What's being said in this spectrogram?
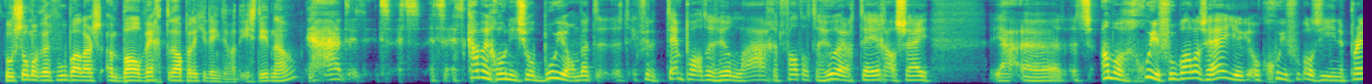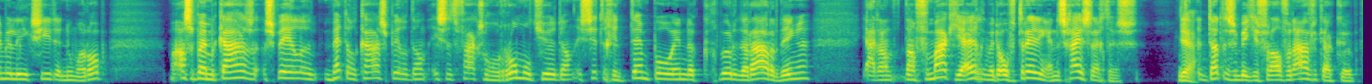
hoe sommige voetballers een bal wegtrappen. Dat je denkt, wat is dit nou? Ja, het, het, het, het, het kan me gewoon niet zo boeien. Omdat ik vind het tempo altijd heel laag. Het valt altijd heel erg tegen als zij... Ja, uh, het is allemaal goede voetballers. Hè? Je, ook goede voetballers die je in de Premier League ziet en noem maar op. Maar als ze bij elkaar spelen, met elkaar spelen, dan is het vaak zo'n rommeltje. Dan zit er geen tempo in, er gebeuren de rare dingen. Ja, dan, dan vermaak je je eigenlijk met de overtreding en de scheidsrechters. Ja. Dat is een beetje het verhaal van de Afrika Cup.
